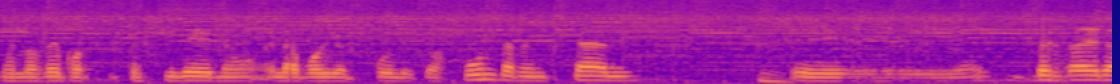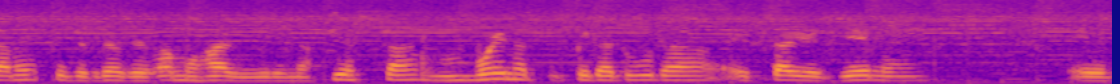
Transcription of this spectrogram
de los deportistas chilenos, el apoyo al público es fundamental. Mm. Eh, verdaderamente yo creo que vamos a vivir una fiesta, buena temperatura, estadio lleno. Eh,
